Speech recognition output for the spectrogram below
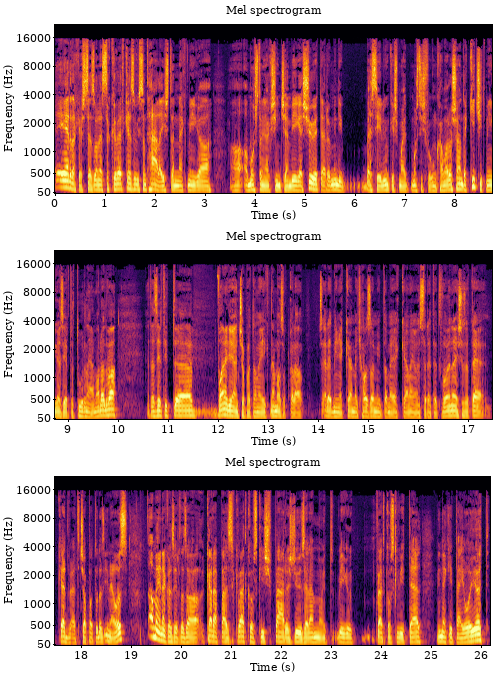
Érdekes szezon lesz a következő, viszont hála Istennek még a, a, a mostaninak sincsen vége, sőt, erről mindig beszélünk, és majd most is fogunk hamarosan, de kicsit még azért a turnál maradva, hát azért itt uh, van egy olyan csapat, amelyik nem azokkal a az eredményekkel megy haza, mint amelyekkel nagyon szeretett volna, és ez a te kedvelt csapatod az Ineos, amelynek azért az a Karapaz Kwiatkowski páros győzelem, amit végül Kwiatkowski vitt el, mindenképpen jól jött,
